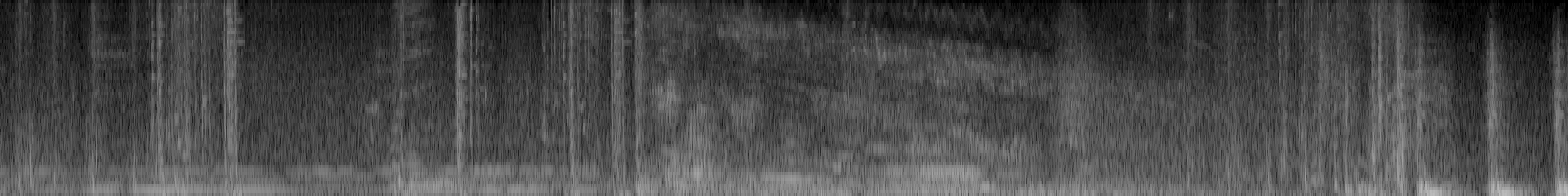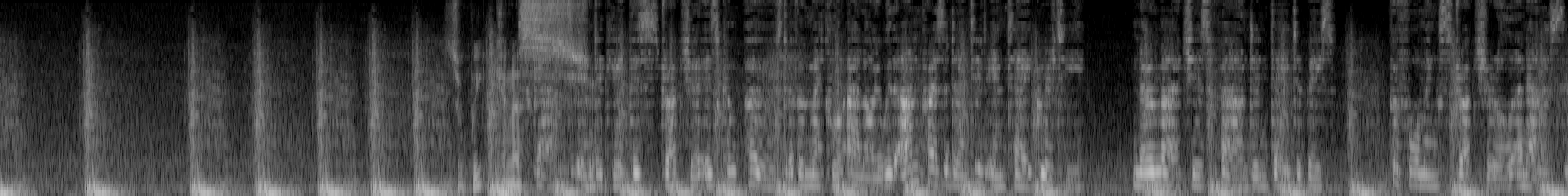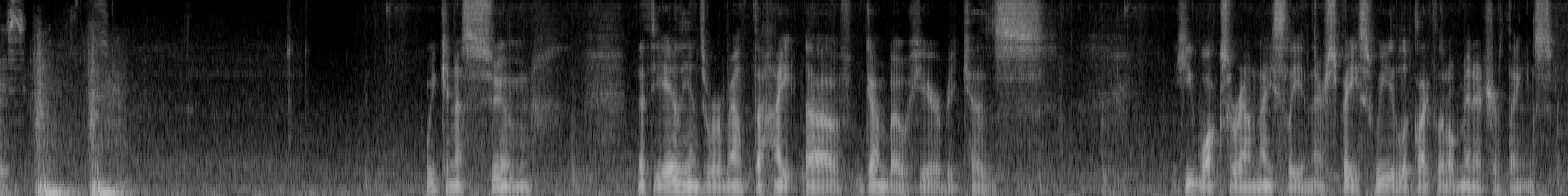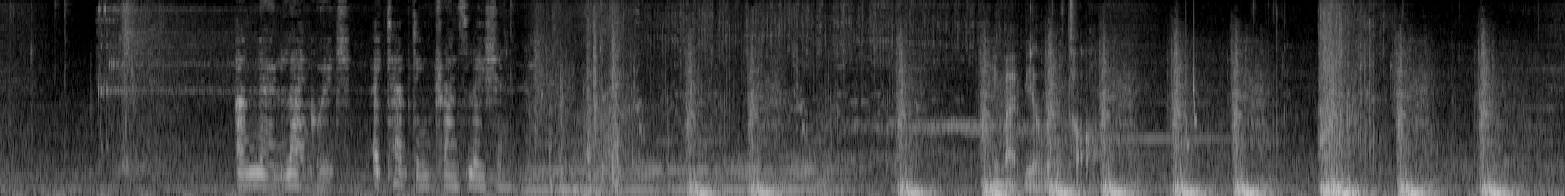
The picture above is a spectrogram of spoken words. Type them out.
So we can assume... indicate this structure is composed of a metal alloy with unprecedented integrity. No match is found in database. Performing structural analysis. we can assume that the aliens were about the height of Gumbo here because he walks around nicely in their space. We look like little miniature things. Unknown language. Attempting translation. He might be a little tall.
